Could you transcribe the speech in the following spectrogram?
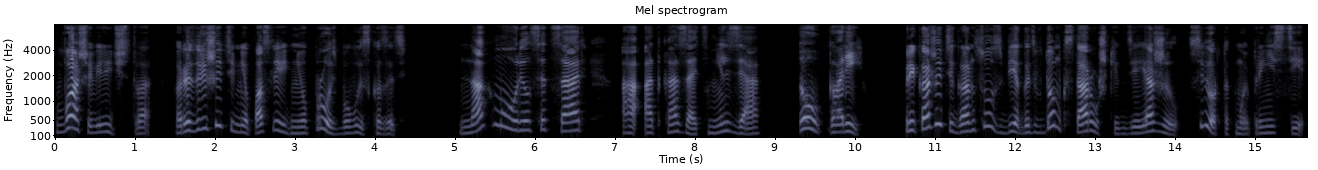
«Ваше Величество, разрешите мне последнюю просьбу высказать?» Нахмурился царь, а отказать нельзя. «Ну, говори!» Прикажите гонцу сбегать в дом к старушке, где я жил, сверток мой принести.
